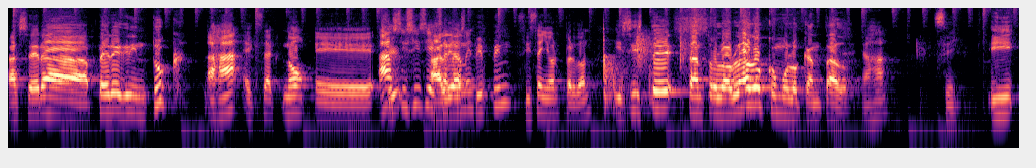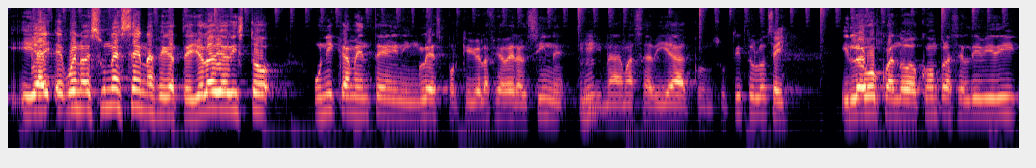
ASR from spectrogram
hacer a Peregrine Took. Ajá, exacto. No, eh, ah, ¿Sí? sí, sí, sí, Alias exactamente. Pippin. Sí, señor, perdón. Hiciste tanto lo hablado como lo cantado. Ajá, sí. Y, y hay- eh, bueno, es una escena, fíjate, yo la había visto únicamente en inglés porque yo la fui a ver al cine y nada más sabía con subtítulos. Sí. Y luego cuando compras el DVD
